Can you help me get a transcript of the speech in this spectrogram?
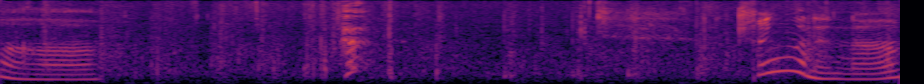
Ah. Was kriegen wir denn da?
